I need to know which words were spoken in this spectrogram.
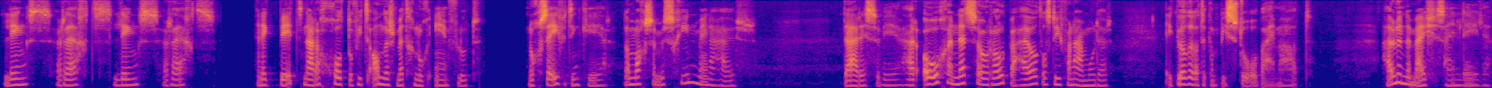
Links, rechts, links, rechts. En ik bid naar een god of iets anders met genoeg invloed. Nog zeventien keer, dan mag ze misschien mee naar huis. Daar is ze weer, haar ogen net zo rood behuild als die van haar moeder. Ik wilde dat ik een pistool bij me had. Huilende meisjes zijn lelijk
